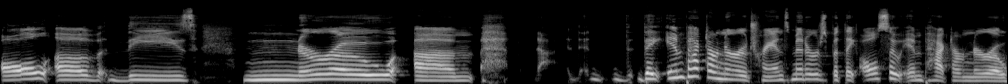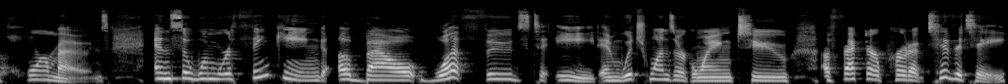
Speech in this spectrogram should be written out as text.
all of these neuro um they impact our neurotransmitters, but they also impact our neurohormones. And so when we're thinking about what foods to eat and which ones are going to affect our productivity,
